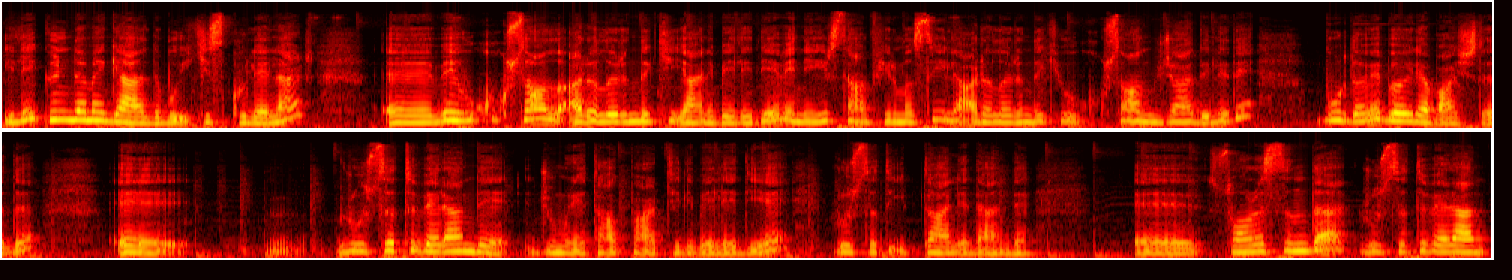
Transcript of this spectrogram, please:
ile gündeme geldi bu ikiz kuleler e, ve hukuksal aralarındaki yani belediye ve Nehirsan firması ile aralarındaki hukuksal mücadelede burada ve böyle başladı. E, ruhsatı veren de Cumhuriyet Halk Partili belediye, ruhsatı iptal eden de. E, sonrasında ruhsatı veren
